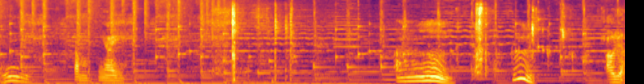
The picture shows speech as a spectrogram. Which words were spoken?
อู้ทำไงอื มอืมเอาเหลือ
